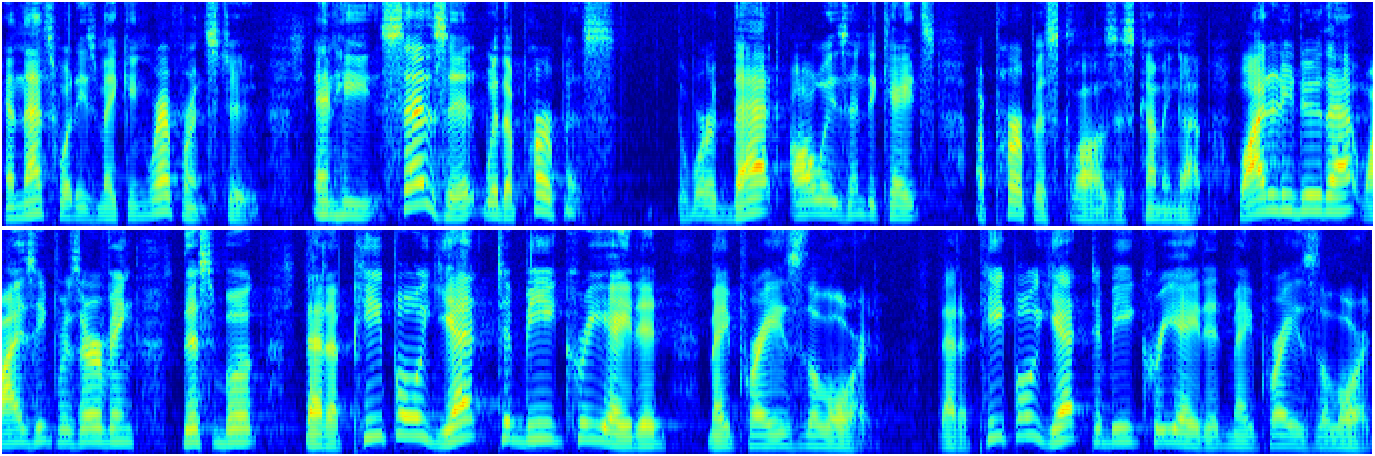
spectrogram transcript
and that's what he's making reference to. And he says it with a purpose. The word that always indicates a purpose clause is coming up. Why did he do that? Why is he preserving this book? That a people yet to be created may praise the Lord that a people yet to be created may praise the Lord.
